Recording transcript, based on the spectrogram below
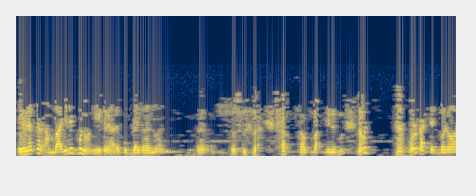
එහෙම නැත්නම් රම්බාජනෙත් බොනවා. මේක අර කුබ්ලයි ගන්නවා. සම්බාජනෙත් නමුත් පොල් කට්ටෙත් බොනවා.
